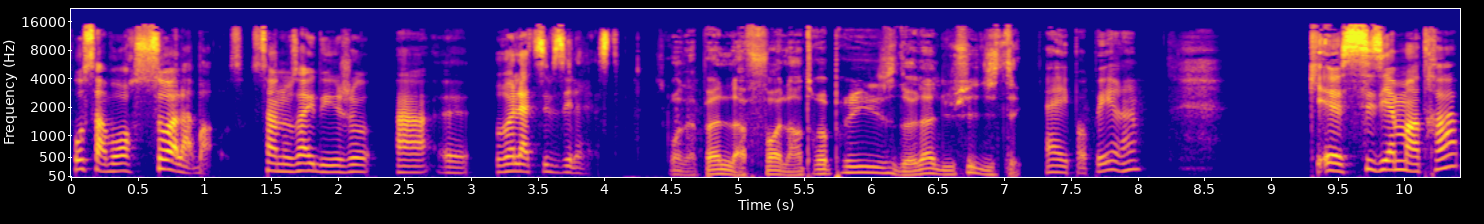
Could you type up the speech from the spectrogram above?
faut savoir ça à la base. Ça nous aide déjà à relativiser le reste. Ce qu'on appelle la folle entreprise de la lucidité. Hey, pas pire, hein? Sixième mantra.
